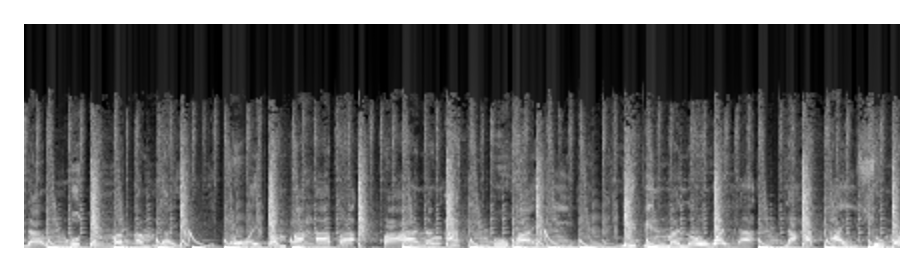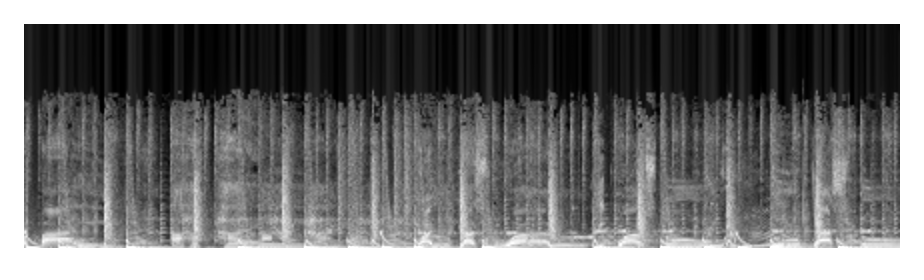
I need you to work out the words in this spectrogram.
ng butong matamlay. Ito ay pampahaba pa ng ating buhay. Ngipin man o wala, lahat ay sumabay Ahahay One plus one equals two. Two plus two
